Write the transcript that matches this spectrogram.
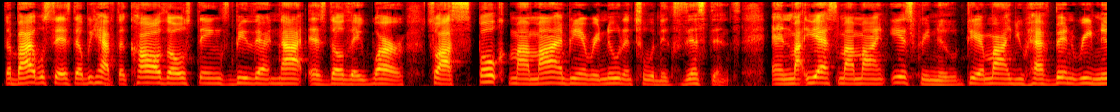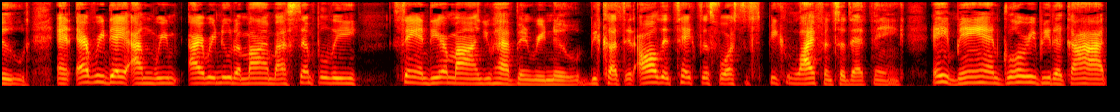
the Bible says that we have to call those things be there not as though they were. So I spoke my mind being renewed into an existence. And my, yes, my mind is renewed. Dear mind, you have been renewed. And every day I'm re, I renew the mind by simply saying, dear mind, you have been renewed because it all it takes is for us to speak life into that thing. Amen. Glory be to God.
